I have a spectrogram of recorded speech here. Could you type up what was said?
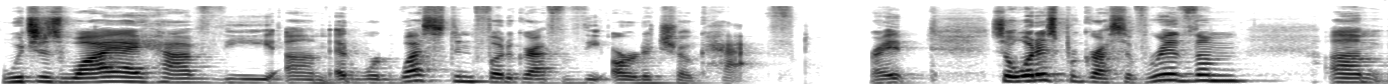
which is why I have the um, Edward Weston photograph of the artichoke haft, right? So, what is progressive rhythm? Um,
